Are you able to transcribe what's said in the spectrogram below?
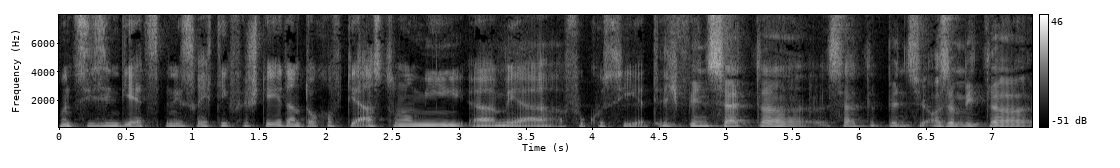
Und Sie sind jetzt, wenn ich es richtig verstehe, dann doch auf die Astronomie äh, mehr fokussiert. Ich bin seit der, seit der Pension, also mit der,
